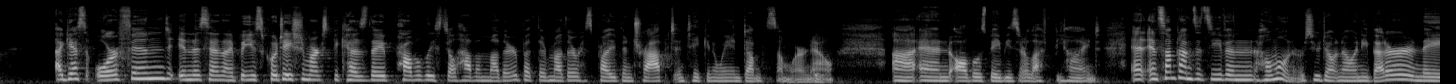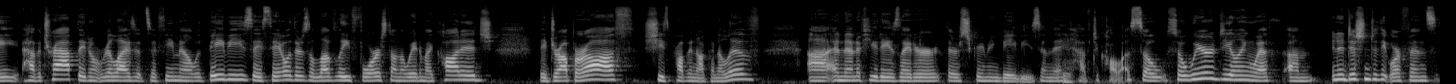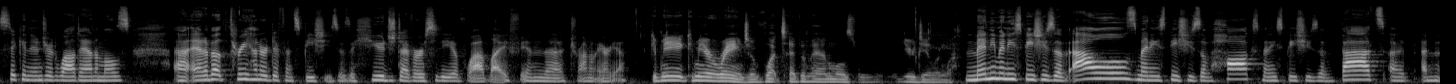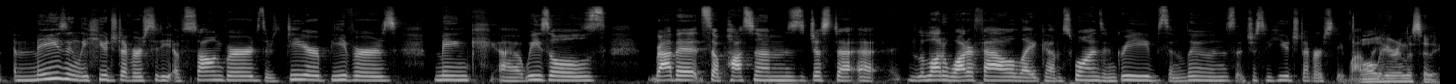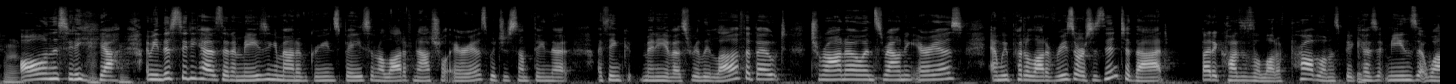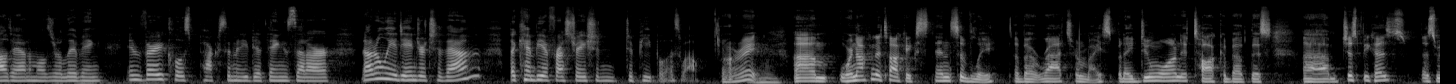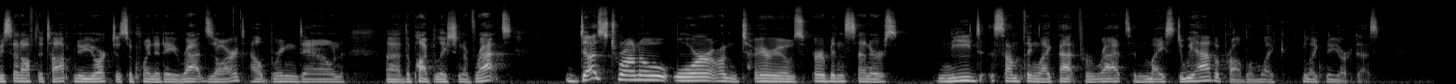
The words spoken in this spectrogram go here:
I guess orphaned in the sense, I put use quotation marks because they probably still have a mother, but their mother has probably been trapped and taken away and dumped somewhere now. Uh, and all those babies are left behind. And, and, sometimes it's even homeowners who don't know any better and they have a trap, they don't realize it's a female with babies. They say, oh, there's a lovely forest on the way to my cottage. They drop her off, she's probably not gonna live. Uh, and then a few days later, they're screaming babies, and they have to call us. So, so we're dealing with, um, in addition to the orphans, sick and injured wild animals, uh, and about 300 different species. There's a huge diversity of wildlife in the Toronto area. Give me, give me a range of what type of animals you're dealing with. Many, many species of owls, many species of hawks, many species of bats, an amazingly huge diversity of songbirds. There's deer, beavers, mink, uh, weasels, rabbits, opossums, just a, a, a lot of waterfowl like um, swans and grebes and loons. Uh, just a huge diversity of wildlife. All here in the city. Yeah. All in the city, mm-hmm. yeah. Mm-hmm. I mean, this city has an amazing amount of green space and a lot of natural areas, which is something that I think many of us really love about Toronto and surrounding areas. And we put a lot of resources into that but it causes a lot of problems because it means that wild animals are living in very close proximity to things that are not only a danger to them, but can be a frustration to people as well. All right. Um, we're not going to talk extensively about rats or mice, but I do want to talk about this um, just because, as we said off the top, New York just appointed a rat czar to help bring down uh, the population of rats. Does Toronto or Ontario's urban centers need something like that for rats and mice? Do we have a problem like like New York does?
